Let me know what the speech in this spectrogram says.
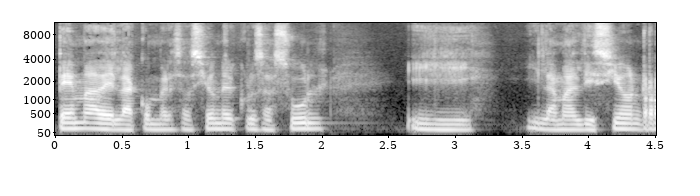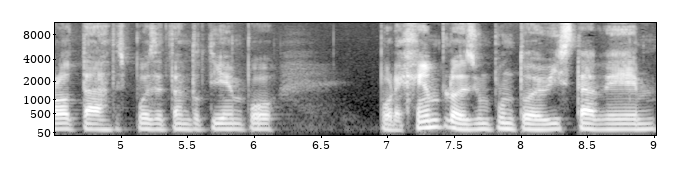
tema de la conversación del Cruz Azul y la maldición rota después de tanto tiempo por ejemplo, desde un punto de vista de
